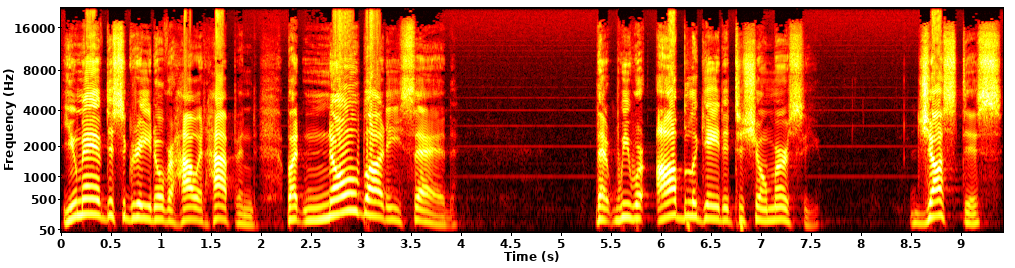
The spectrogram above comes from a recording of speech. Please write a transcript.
You may have disagreed over how it happened, but nobody said that we were obligated to show mercy. Justice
